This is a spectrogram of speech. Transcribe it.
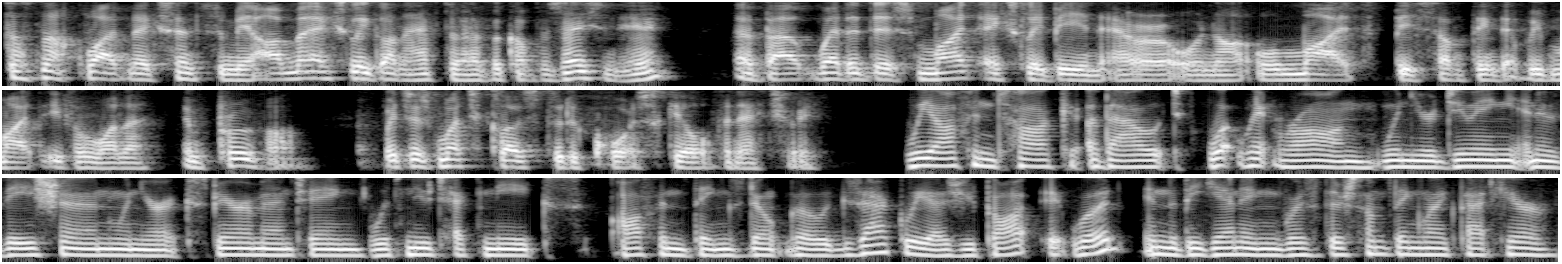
does not quite make sense to me. I'm actually going to have to have a conversation here about whether this might actually be an error or not, or might be something that we might even want to improve on, which is much closer to the core skill of an actuary. We often talk about what went wrong when you're doing innovation, when you're experimenting with new techniques. Often things don't go exactly as you thought it would in the beginning. Was there something like that here?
